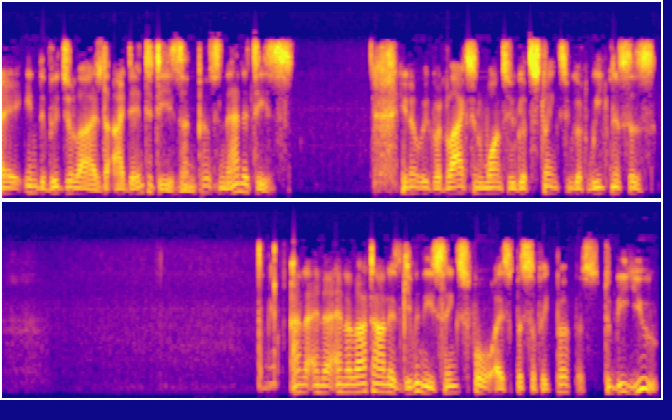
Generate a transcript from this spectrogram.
a individualized identities and personalities. You know, we've got likes and wants, we've got strengths, we've got weaknesses. And, and, and Allah Ta'ala has given these things for a specific purpose. To be you.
